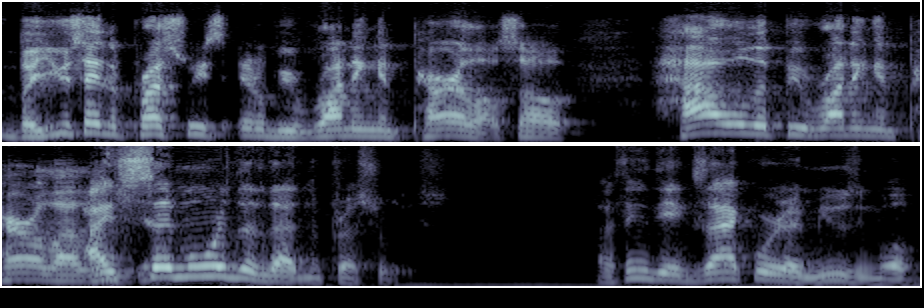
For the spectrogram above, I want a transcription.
but you say in the press release it'll be running in parallel so how will it be running in parallel I said more than that in the press release. I think the exact word I'm using, well,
